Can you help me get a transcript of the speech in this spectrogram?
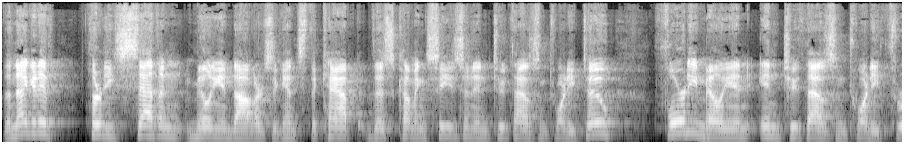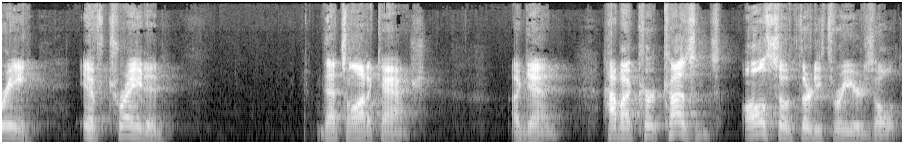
The negative, $37 million against the cap this coming season in 2022, 40 million in 2023 if traded. That's a lot of cash. Again, how about Kirk Cousins? Also 33 years old.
